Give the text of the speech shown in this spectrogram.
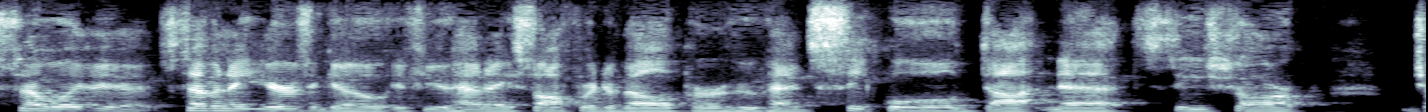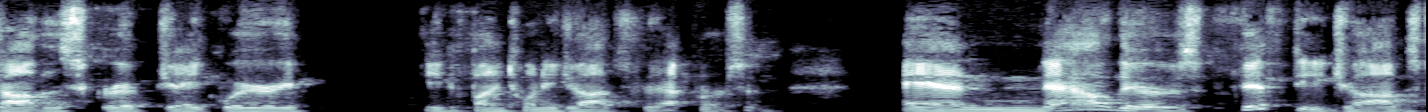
so uh, seven eight years ago if you had a software developer who had sql net c sharp javascript jquery you could find 20 jobs for that person and now there's 50 jobs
